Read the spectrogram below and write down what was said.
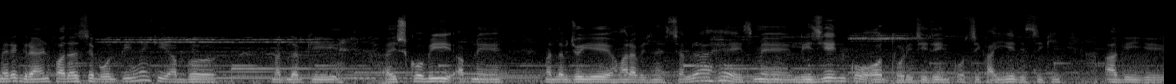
मेरे ग्रैंडफादर से बोलती हैं कि अब मतलब कि इसको भी अपने मतलब जो ये हमारा बिज़नेस चल रहा है इसमें लीजिए इनको और थोड़ी चीज़ें इनको सिखाइए जिससे कि आगे ये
